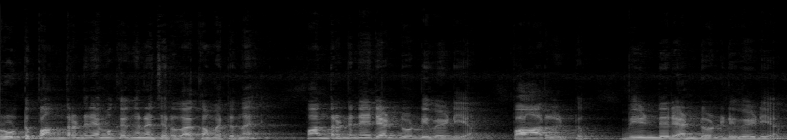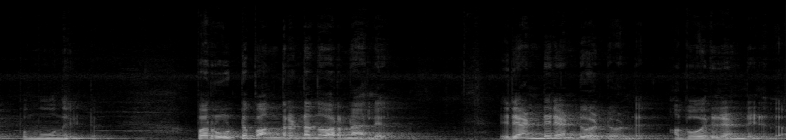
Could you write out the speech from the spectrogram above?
റൂട്ട് പന്ത്രണ്ടിനെ നമുക്ക് എങ്ങനെ ചെറുതാക്കാൻ പറ്റുന്നത് പന്ത്രണ്ടിനെ രണ്ടുകൊണ്ട് ഡിവൈഡ് ചെയ്യാം. അപ്പോൾ ആറ് കിട്ടും. വീണ്ടും രണ്ടുകൊണ്ട് ഡിവൈഡ് ചെയ്യാം. അപ്പോൾ മൂന്ന് കിട്ടും. അപ്പോൾ റൂട്ട് പന്ത്രണ്ട് എന്ന് പറഞ്ഞാൽ രണ്ട് രണ്ട് വെട്ടമുണ്ട്. അപ്പോൾ ഒരു രണ്ട് എഴുതുക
